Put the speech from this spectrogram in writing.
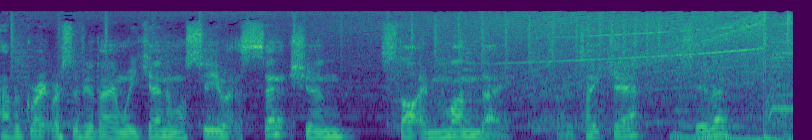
have a great rest of your day and weekend. And we'll see you at Ascension starting Monday. So take care and see you then.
